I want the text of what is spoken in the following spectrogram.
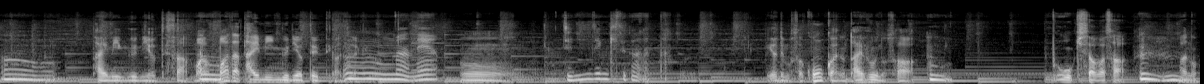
た。うん。タイミングによってさ、まあ、うんまだタイミングによってって感じうだけどん、まあね。うん全然気づかなかった。いやでもさ今回の台風のさうん。大きさがさうんうん。あの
